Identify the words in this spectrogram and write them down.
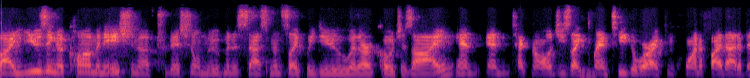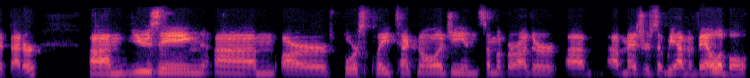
by using a combination of traditional movement assessments like we do with our coach's eye and, and technologies like mm. Plantiga where I can quantify that a bit better. Um, using um, our force plate technology and some of our other uh, uh, measures that we have available,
